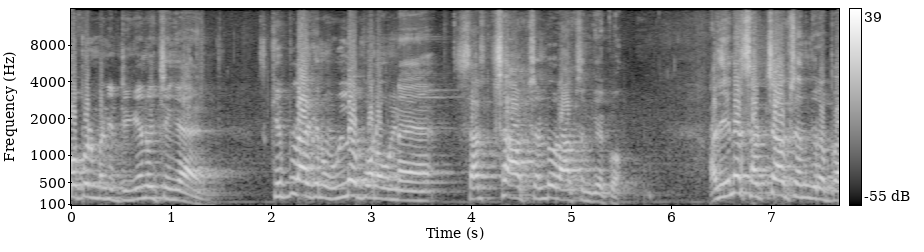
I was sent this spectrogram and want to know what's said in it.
ஓப்பன் பண்ணிட்டீங்கன்னு வச்சுங்க. ஸ்கிப் லாக்னு உள்ளே போன உடனே சர்ச் ஆப்ஷன் ஒரு ஆப்ஷன் கேட்கும். அது என்ன சர்ச் ஆப்ஷனுங்கிறப்ப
